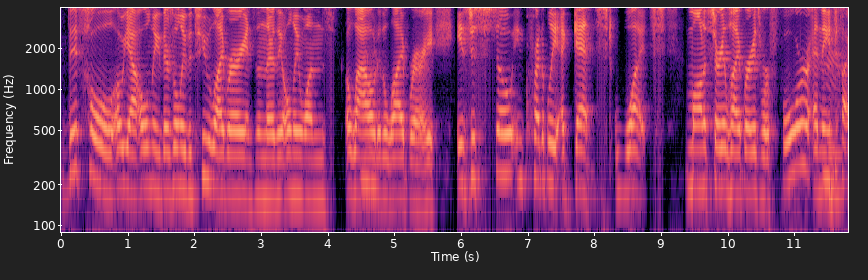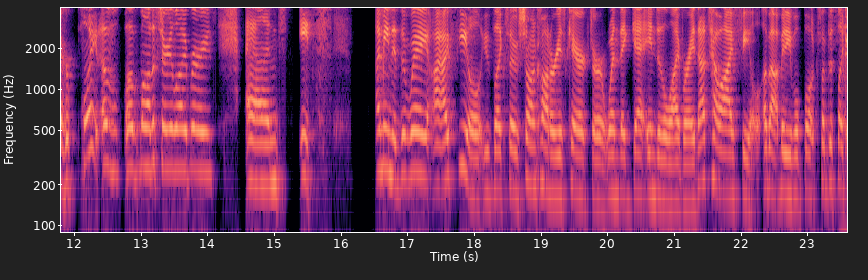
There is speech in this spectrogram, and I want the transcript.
this whole oh yeah, only there's only the two librarians and they're the only ones allowed at a library is just so incredibly against what monastery libraries were for and the entire point of, of monastery libraries. And it's I mean, the way I feel is like so Sean Connery's character when they get into the library, that's how I feel about medieval books. I'm just like,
